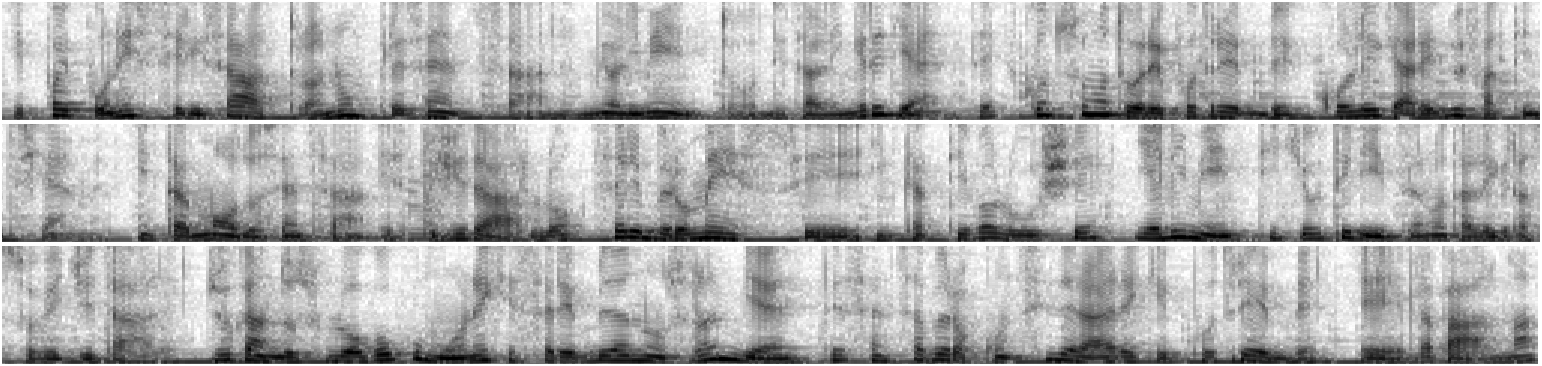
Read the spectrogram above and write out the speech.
e poi ponessi risalto la non presenza nel mio alimento di tale ingrediente, il consumatore potrebbe collegare i due fatti insieme. In tal modo, senza esplicitarlo, sarebbero messe in cattiva luce gli alimenti che utilizzano tale grasso vegetale, giocando sul luogo comune che sarebbe dannoso all'ambiente senza però considerare che potrebbe, e la palma,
